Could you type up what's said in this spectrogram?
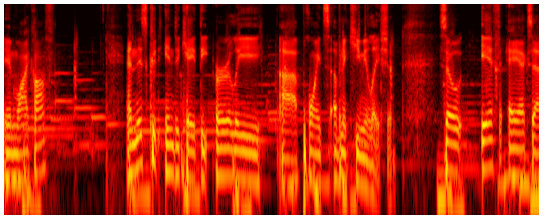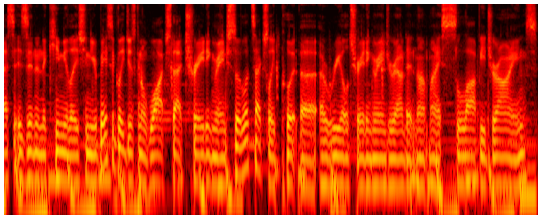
in Wyckoff and this could indicate the early uh, points of an accumulation so if AXS is in an accumulation, you're basically just going to watch that trading range. So let's actually put a, a, real trading range around it, not my sloppy drawings.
